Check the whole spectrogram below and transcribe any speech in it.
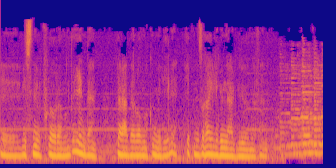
e, Mesnevi programında yeniden beraber olmak ümidiyle hepinize hayırlı günler diliyorum efendim.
